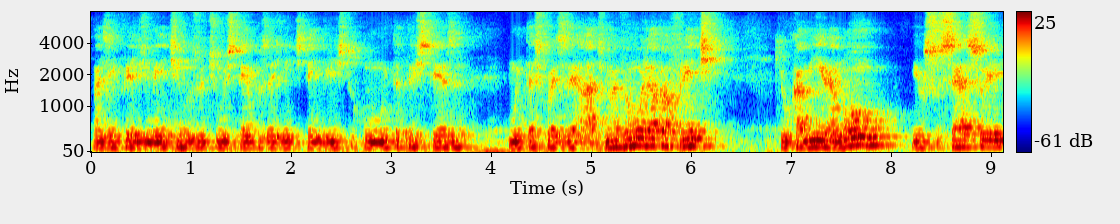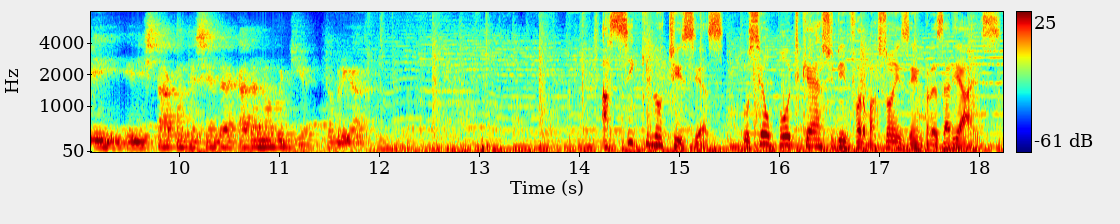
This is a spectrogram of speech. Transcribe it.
mas infelizmente nos últimos tempos a gente tem visto com muita tristeza muitas coisas erradas. Mas vamos olhar para frente, que o caminho é longo e o sucesso ele, ele está acontecendo a cada novo dia. Muito obrigado. A SIC Notícias, o seu podcast de informações empresariais.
